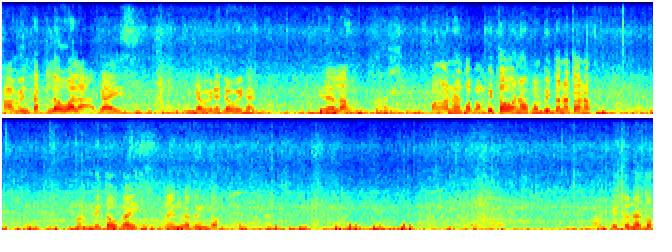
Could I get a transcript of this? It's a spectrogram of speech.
Kami tatlo wala guys. Hindi kami nadawihan. Sila lang. Pang ano to, pang pito ano, pang pito na to no. Pang pito guys, ngayong gabing to. Pito na to.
